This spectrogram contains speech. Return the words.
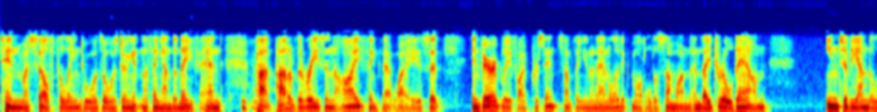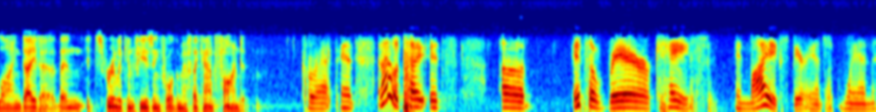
tend myself to lean towards always doing it in the thing underneath. And mm-hmm. part part of the reason I think that way is that invariably, if I present something in an analytic model to someone and they drill down into the underlying data, then it's really confusing for them if they can't find it. Correct, and and I will tell you, it's uh, it's a rare case in my experience when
